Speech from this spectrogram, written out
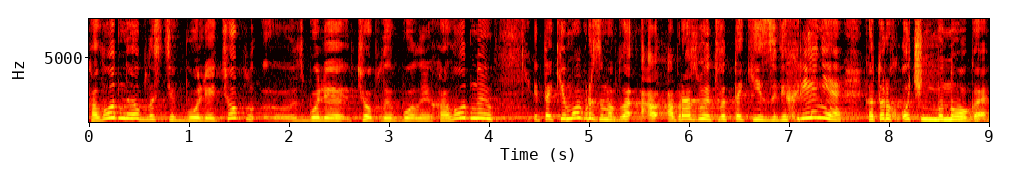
холодной области в более теплую, э, с более теплой в более холодную, и таким образом а, образует вот такие завихрения, которых очень много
